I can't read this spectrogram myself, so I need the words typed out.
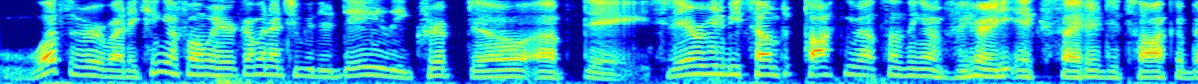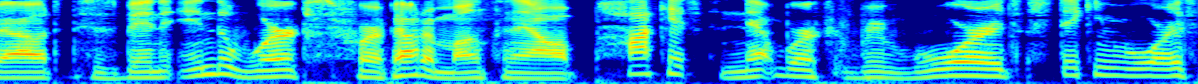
What's up, everybody? King of FOMO here, coming at you with your daily crypto update. Today, we're going to be talking about something I'm very excited to talk about. This has been in the works for about a month now. Pocket Network rewards, staking rewards,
